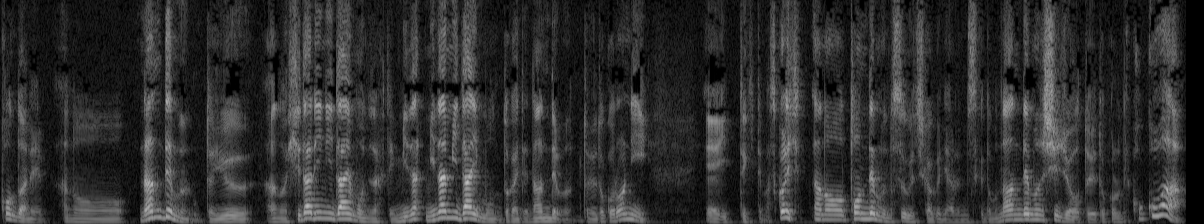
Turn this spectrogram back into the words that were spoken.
今度はね、あのーナンデムンというあの左に大門じゃなくて南南大門と書いてナンデムンというところにえー行ってきてます。これあのトンデムのすぐ近くにあるんですけどもナンデムン市場というところでここは、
